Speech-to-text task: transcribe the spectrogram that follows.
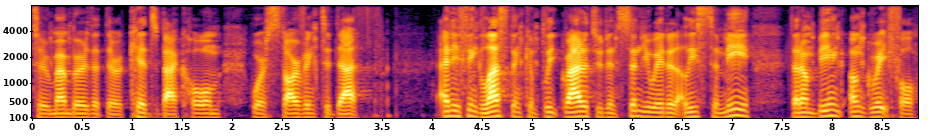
to remember that there are kids back home who are starving to death. Anything less than complete gratitude insinuated, at least to me, that I'm being ungrateful,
